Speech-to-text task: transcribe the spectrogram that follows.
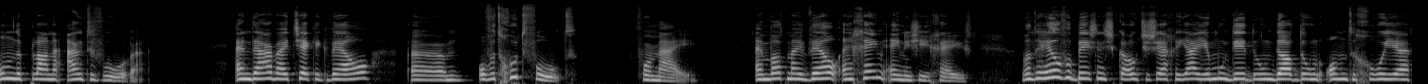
om de plannen uit te voeren. En daarbij check ik wel um, of het goed voelt voor mij. En wat mij wel en geen energie geeft. Want heel veel business coaches zeggen: ja, je moet dit doen, dat doen om te groeien.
